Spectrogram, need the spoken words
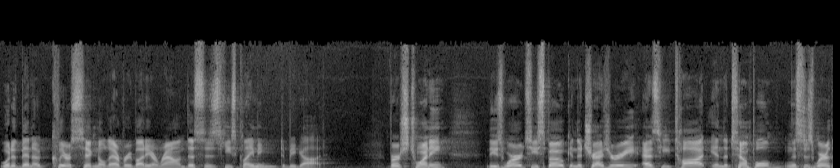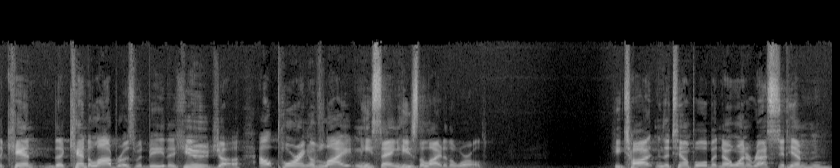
would have been a clear signal to everybody around. This is he's claiming to be God. Verse 20 these words he spoke in the treasury as he taught in the temple. And this is where the, can, the candelabras would be, the huge uh, outpouring of light. And he's saying he's the light of the world. He taught in the temple, but no one arrested him.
